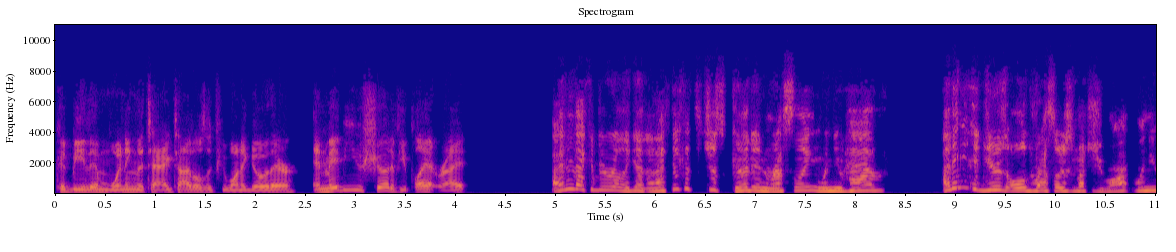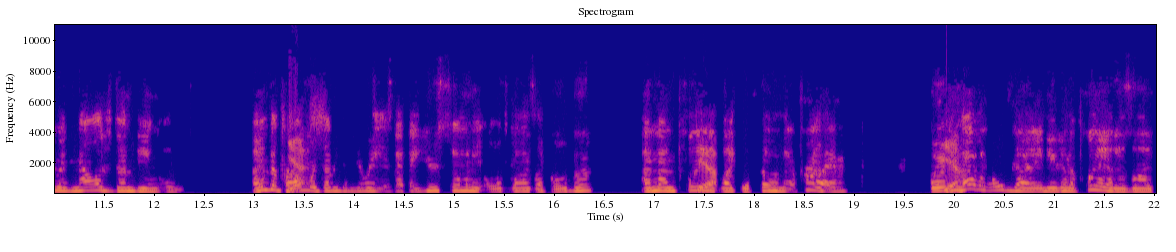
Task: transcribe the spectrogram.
could be them winning the tag titles if you want to go there, and maybe you should if you play it right. I think that could be really good, and I think it's just good in wrestling when you have. I think you could use old wrestlers as much as you want when you acknowledge them being old. I think the problem yes. with WWE is that they use so many old guys like Goldberg, and then play yeah. it like they're still in their prime. Where if yeah. you have an old guy and you're going to play it as like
